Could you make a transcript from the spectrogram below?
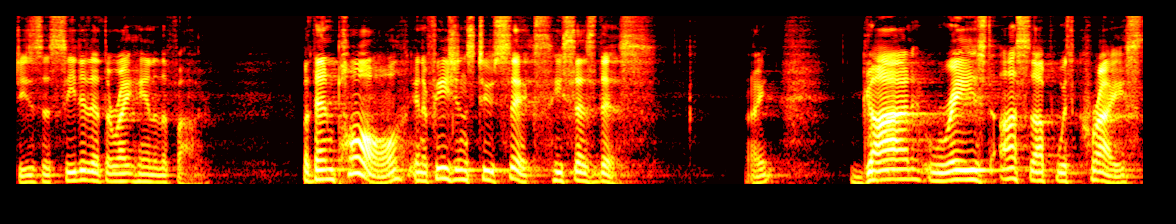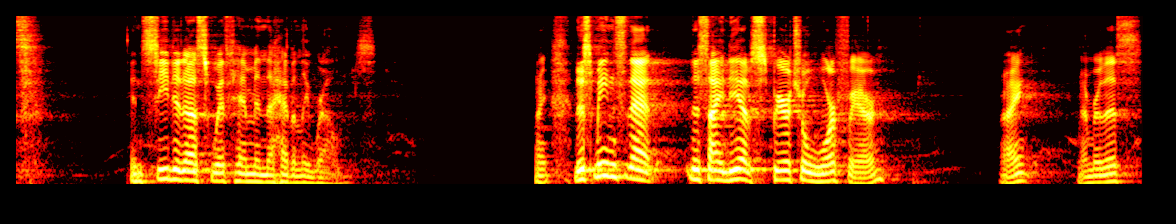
Jesus is seated at the right hand of the Father. But then Paul in Ephesians 2 6, he says this, right? God raised us up with Christ and seated us with him in the heavenly realms. Right? This means that this idea of spiritual warfare, right? Remember this?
